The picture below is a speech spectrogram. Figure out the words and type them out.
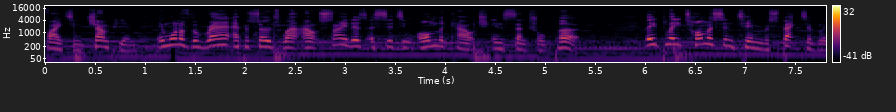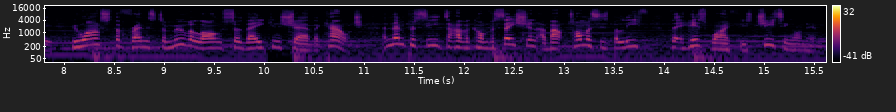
Fighting Champion, in one of the rare episodes where outsiders are sitting on the couch in Central Perk. They play Thomas and Tim respectively, who ask the friends to move along so they can share the couch, and then proceed to have a conversation about Thomas's belief that his wife is cheating on him.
